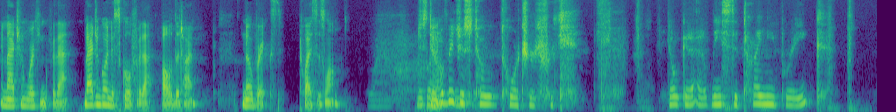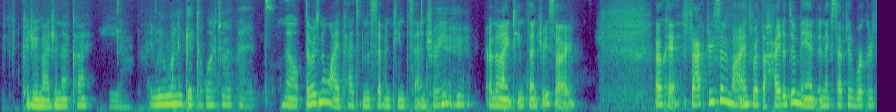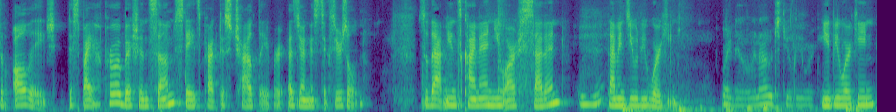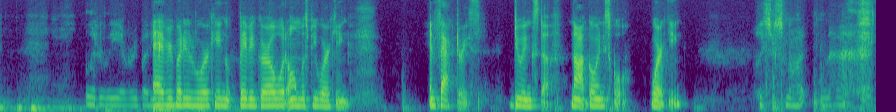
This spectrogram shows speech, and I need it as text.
Imagine working for that. Imagine going to school for that all the time, no breaks, twice as long. Wow. Just doing. hope it's just total torture for kids. They don't get at least a tiny break. Could you imagine that, Kai? Yeah. And we want to get to watch iPads. No, there was no iPads in the 17th century or the 19th century. Sorry. Okay, factories and mines were at the height of demand and accepted workers of all age. Despite prohibition, some states practiced child labor as young as six years old. So that means, Kaiman, you are 7 mm-hmm. That means you would be working. Right now, and I would still be working. You'd be working. Literally everybody. Everybody would be working. Baby girl would almost be working in factories, doing stuff, not going to school, working. At least it's not math.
